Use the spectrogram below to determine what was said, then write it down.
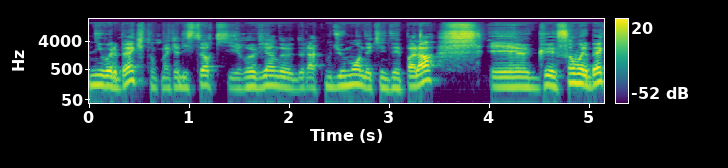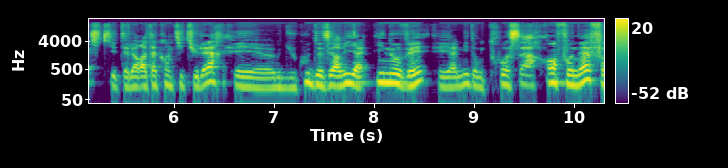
ni Welbeck. Donc McAllister qui revient de, la Coupe du Monde et qui n'était pas là. Et euh, sans Welbeck qui était leur attaquant titulaire. Et euh, du coup, De Zerbi a innové et a mis donc Trossard en faux neuf.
